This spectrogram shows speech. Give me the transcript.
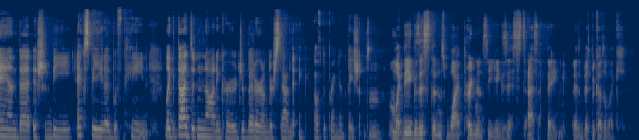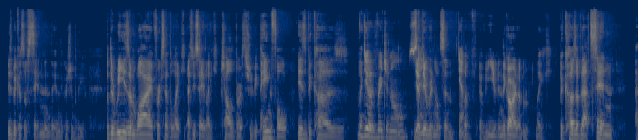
and that it should be expiated with pain. Like that did not encourage a better understanding of the pregnant patient. Hmm. Like the existence why pregnancy exists as a thing is, is because of like is because of sin in the in the Christian belief. But the reason why, for example, like as you say, like childbirth should be painful is because like the the, original yeah sin. the original sin Yeah. of, of Eve in the garden. Like because of that sin, uh,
